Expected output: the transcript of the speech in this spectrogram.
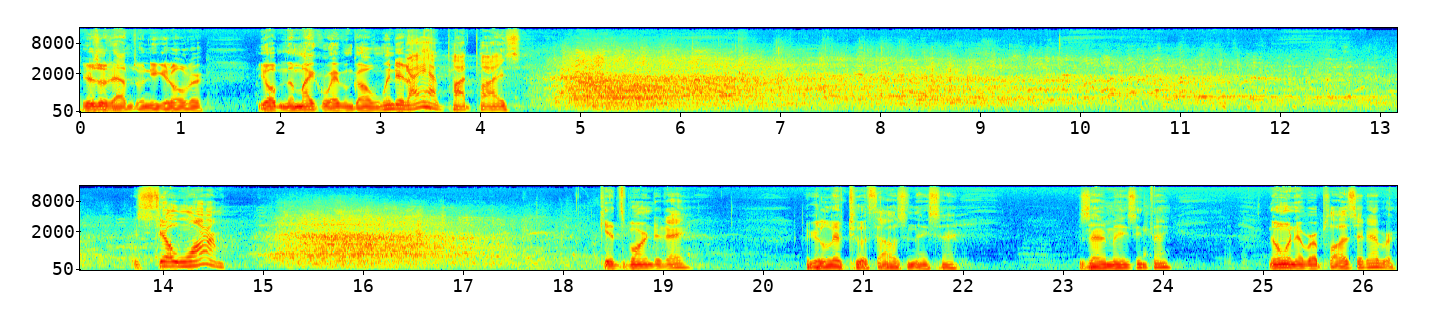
Here's what happens when you get older. You open the microwave and go, When did I have pot pies? It's still warm. Kids born today are going to live to a thousand, they say. Is that an amazing thing? No one ever applauds it, ever.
